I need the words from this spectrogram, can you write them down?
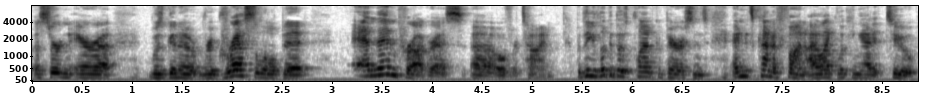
a certain era was going to regress a little bit and then progress uh, over time. But then you look at those climb comparisons, and it's kind of fun. I like looking at it too,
